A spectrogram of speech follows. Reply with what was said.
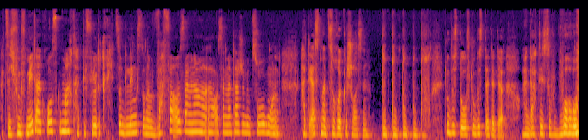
hat sich fünf Meter groß gemacht, hat gefühlt rechts und links so eine Waffe aus seiner, aus seiner Tasche gezogen und hat erstmal zurückgeschossen. Du bist doof, du bist da, da, da. Und dann dachte ich so, wow,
